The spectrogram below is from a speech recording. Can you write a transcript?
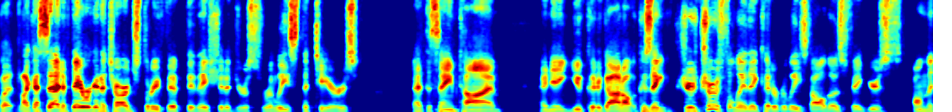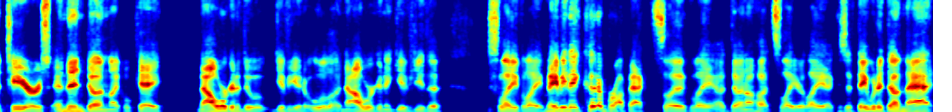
but like I said, if they were going to charge 350, they should have just released the tiers at the same time. And you could have got all, because they, truthfully, they could have released all those figures on the tiers and then done like, okay, now we're going to do give you an Oola. Now we're going to give you the slave Leia. Maybe they could have brought back slave Leia, done a Hutt Slayer Leia, because if they would have done that,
